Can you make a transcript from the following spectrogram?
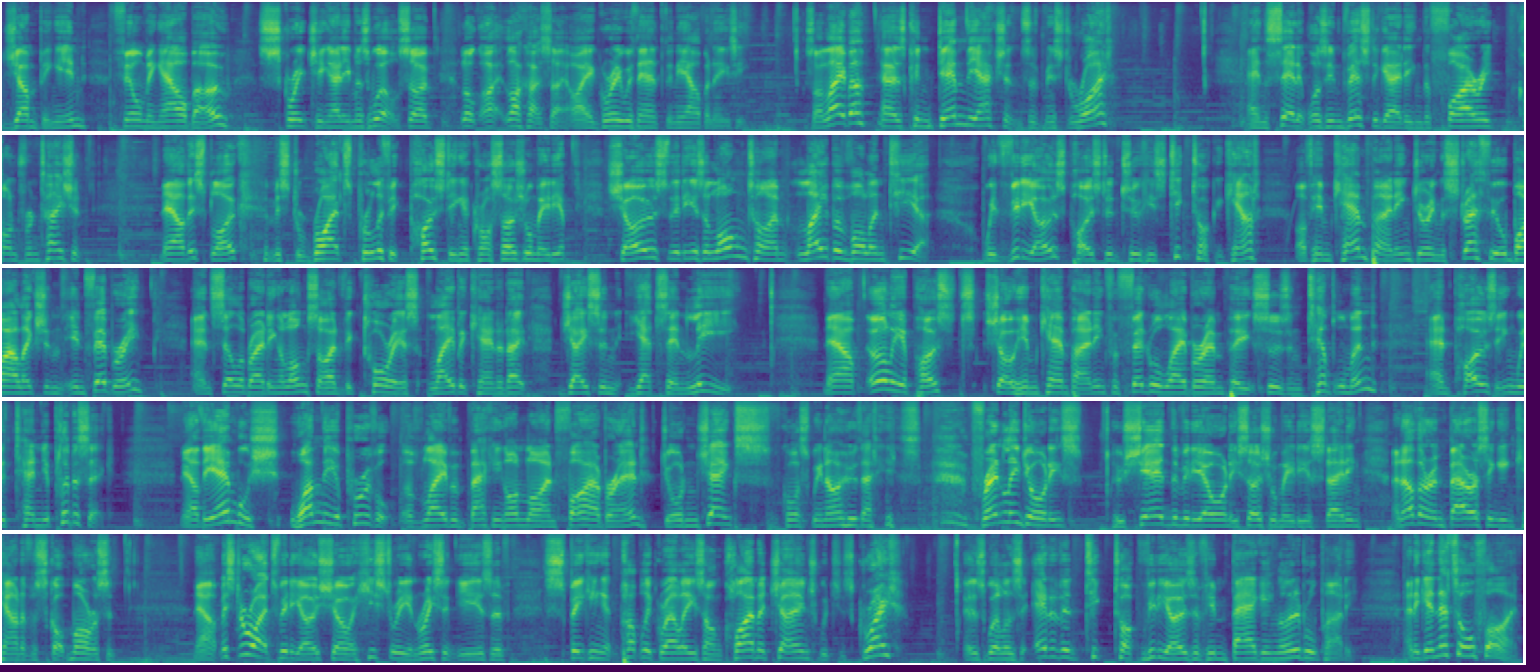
jumping in, filming Albo, screeching at him as well. So, look, I, like I say, I agree with Anthony Albanese. So, Labor has condemned the actions of Mr. Wright and said it was investigating the fiery confrontation. Now, this bloke, Mr. Wright's prolific posting across social media, shows that he is a long-time Labor volunteer, with videos posted to his TikTok account of him campaigning during the Strathfield by election in February and celebrating alongside victorious Labor candidate Jason Yat-Sen Li. Now, earlier posts show him campaigning for federal Labor MP Susan Templeman and posing with Tanya Plibersek. Now, the ambush won the approval of Labor backing online firebrand Jordan Shanks. Of course, we know who that is. Friendlyjordies, who shared the video on his social media stating another embarrassing encounter for Scott Morrison. Now, Mr. Wright's videos show a history in recent years of speaking at public rallies on climate change, which is great, as well as edited TikTok videos of him bagging the Liberal Party. And again, that's all fine.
